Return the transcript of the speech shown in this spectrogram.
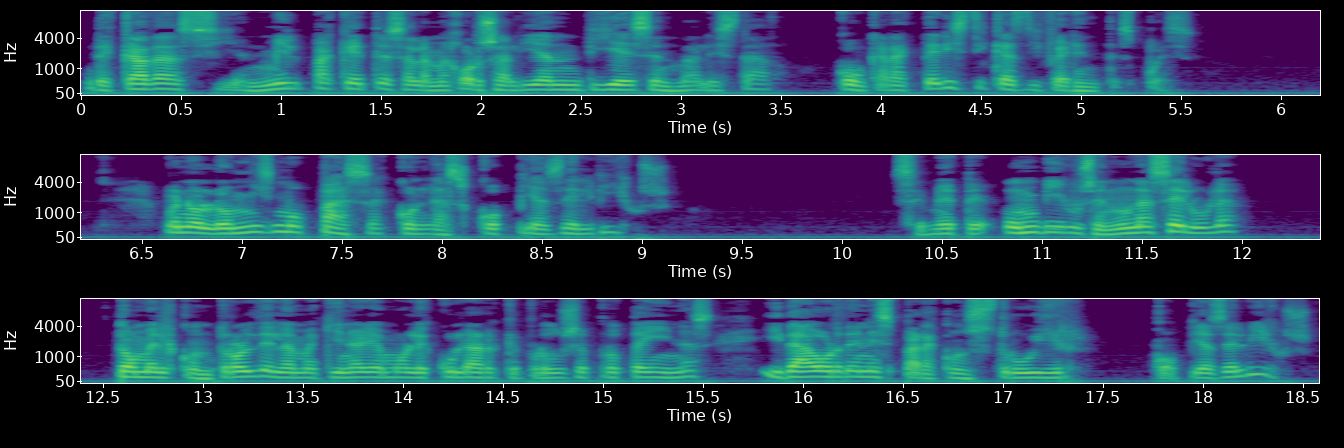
De cada cien mil paquetes a lo mejor salían diez en mal estado, con características diferentes, pues. Bueno, lo mismo pasa con las copias del virus. Se mete un virus en una célula, toma el control de la maquinaria molecular que produce proteínas y da órdenes para construir copias del virus.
